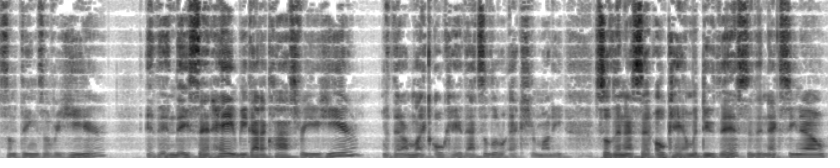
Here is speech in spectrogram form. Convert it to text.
some things over here. And then they said, hey, we got a class for you here. And then I'm like, okay, that's a little extra money. So then I said, okay, I'm gonna do this. And the next thing you know,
